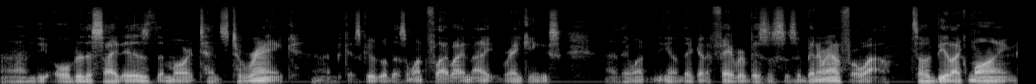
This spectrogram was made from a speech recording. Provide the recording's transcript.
Um, the older the site is, the more it tends to rank uh, because Google doesn't want fly by night rankings. Uh, they want, you know, they're going to favor businesses that have been around for a while. So it'd be like wine.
